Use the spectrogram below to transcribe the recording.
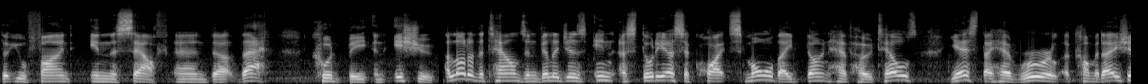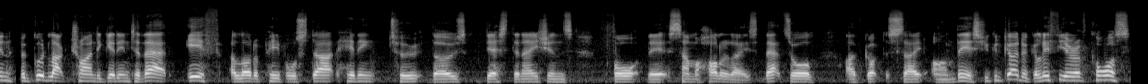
that you'll find in the south. And uh, that could be an issue. A lot of the towns and villages in Asturias are quite small. They don't have hotels. Yes, they have rural accommodation, but good luck trying to get into that if a lot of people start heading to those destinations for their summer holidays. That's all I've got to say on this. You could go to Galicia, of course.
